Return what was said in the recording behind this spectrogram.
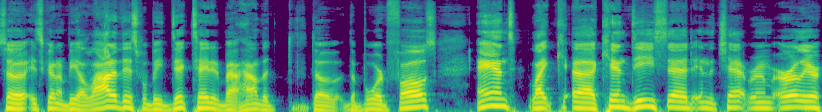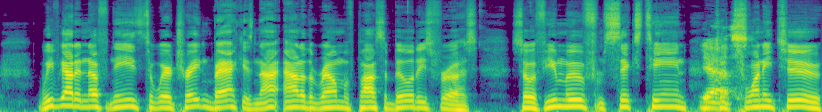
So it's going to be a lot of this will be dictated about how the the the board falls. And like uh, Ken D said in the chat room earlier, we've got enough needs to where trading back is not out of the realm of possibilities for us. So if you move from 16 Yes. to 22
